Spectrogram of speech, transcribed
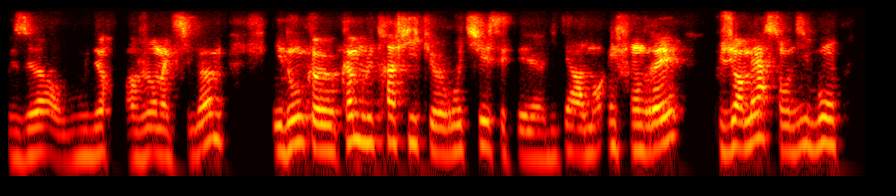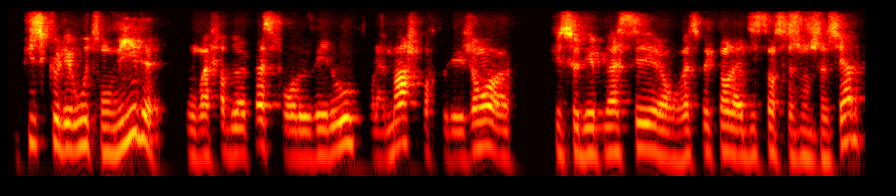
quelques heures ou une heure par jour maximum. Et donc, comme le trafic routier s'était littéralement effondré, plusieurs maires se sont dit, bon, puisque les routes sont vides, on va faire de la place pour le vélo, pour la marche, pour que les gens euh, puissent se déplacer en respectant la distanciation sociale.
